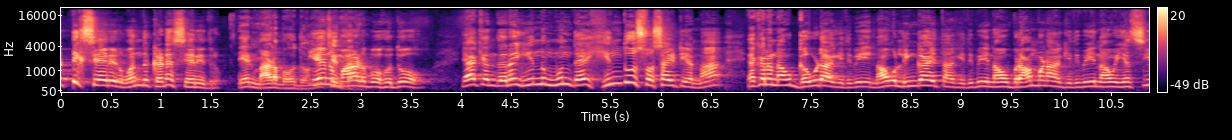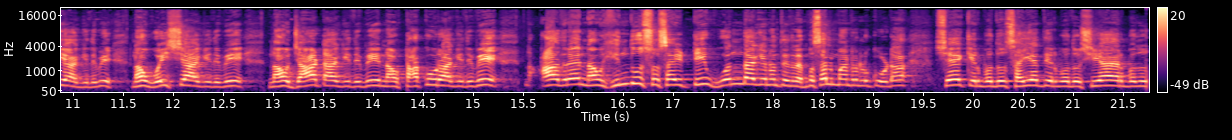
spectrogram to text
ಒಟ್ಟಿಗೆ ಸೇರಿರು ಒಂದು ಕಡೆ ಸೇರಿದ್ರು. ಏನು ಮಾಡಬಹುದು ಏನು ಮಾಡಬಹುದು? ಯಾಕೆಂದರೆ ಇನ್ನು ಮುಂದೆ ಹಿಂದೂ ಸೊಸೈಟಿಯನ್ನು, ಯಾಕಂದರೆ ನಾವು ಗೌಡ ಆಗಿದ್ದೀವಿ, ನಾವು ಲಿಂಗಾಯತ ಆಗಿದ್ದೀವಿ, ನಾವು ಬ್ರಾಹ್ಮಣ ಆಗಿದ್ದೀವಿ, ನಾವು ಎಸ್ ಸಿ ಆಗಿದ್ದೀವಿ, ನಾವು ವೈಶ್ಯ ಆಗಿದ್ದೀವಿ, ನಾವು ಜಾಟ್ ಆಗಿದ್ದೀವಿ, ನಾವು ಠಾಕೂರ್ ಆಗಿದ್ದೀವಿ. ಆದರೆ ನಾವು ಹಿಂದೂ ಸೊಸೈಟಿ ಒಂದಾಗಿ ಏನಂತಿದ್ರೆ ಮುಸಲ್ಮಾನರಲ್ಲೂ ಕೂಡ ಶೇಖ್ ಇರ್ಬೋದು, ಸೈಯದ್ ಇರ್ಬೋದು, ಶಿಯಾ ಇರ್ಬೋದು,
